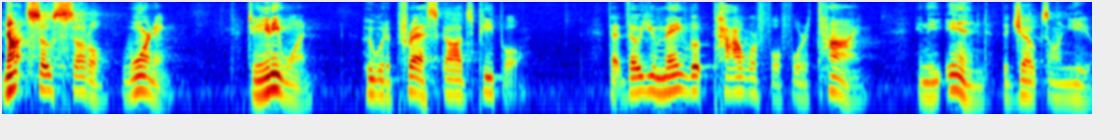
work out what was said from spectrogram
not so subtle warning to anyone who would oppress God's people that though you may look powerful for a time, in the end, the joke's on you.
